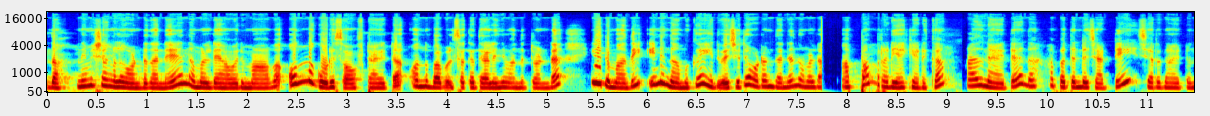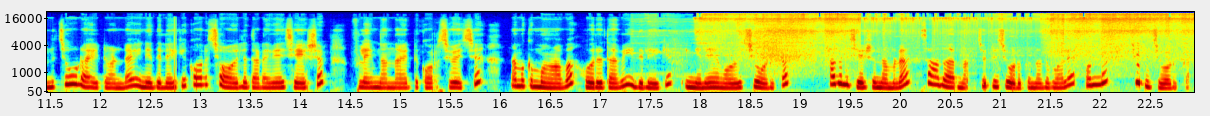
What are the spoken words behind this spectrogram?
ഇതാ നിമിഷങ്ങൾ കൊണ്ട് തന്നെ നമ്മളുടെ ആ ഒരു മാവ് ഒന്നുകൂടി സോഫ്റ്റ് ആയിട്ട് ഒന്ന് ബബിൾസ് ഒക്കെ തെളിഞ്ഞ് വന്നിട്ടുണ്ട്. ഇത് മതി. ഇനി നമുക്ക് ഇത് വെച്ചിട്ട് ഉടൻ തന്നെ നമ്മളുടെ അപ്പം റെഡിയാക്കി എടുക്കാം. അതിനായിട്ട് അപ്പത്തിന്റെ ചട്ടി ചെറുതായിട്ടൊന്ന് ചൂടായിട്ടുണ്ട്. ഇനി ഇതിലേക്ക് കുറച്ച് ഓയിൽ തടവിയ ശേഷം ഫ്ലെയിം നന്നായിട്ട് കുറച്ച് വെച്ച് നമുക്ക് മാവ് ഒരു തവി ഇതിലേക്ക് ഇങ്ങനെ അങ്ങ് ഒഴിച്ചു കൊടുക്കാം. അതിനുശേഷം നമ്മൾ സാധാരണ ചുറ്റിച്ചു കൊടുക്കുന്നത് പോലെ ഒന്ന് ചുറ്റിച്ചു കൊടുക്കാം.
